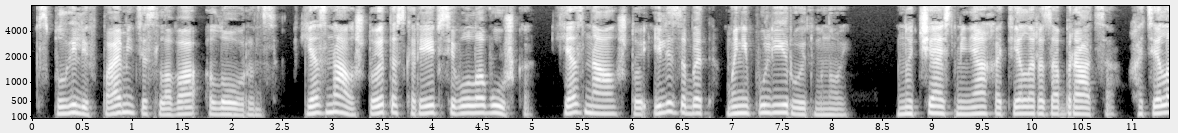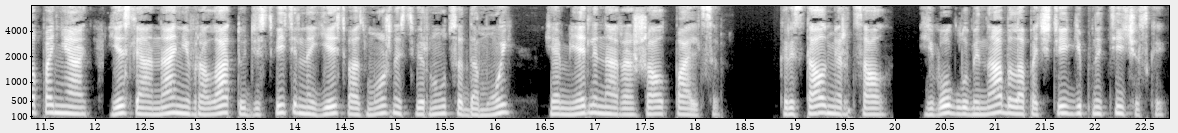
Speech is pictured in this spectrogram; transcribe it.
Всплыли в памяти слова Лоуренс. Я знал, что это, скорее всего, ловушка. Я знал, что Элизабет манипулирует мной. Но часть меня хотела разобраться, хотела понять, если она не врала, то действительно есть возможность вернуться домой. Я медленно разжал пальцы. Кристалл мерцал. Его глубина была почти гипнотической.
